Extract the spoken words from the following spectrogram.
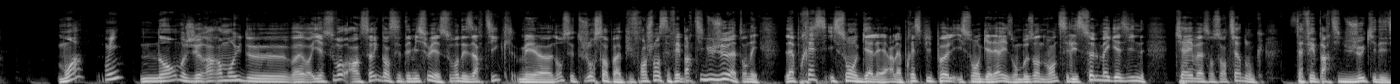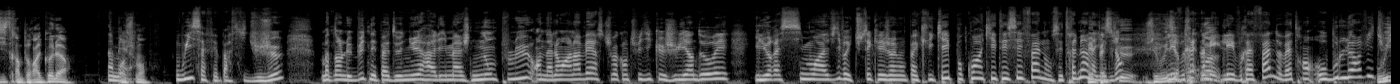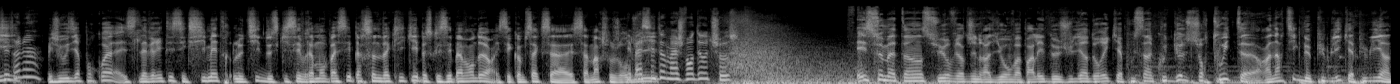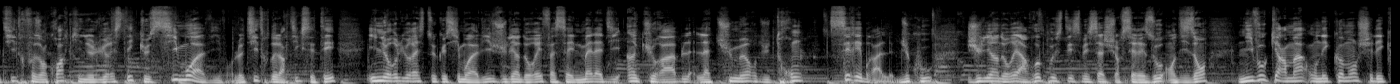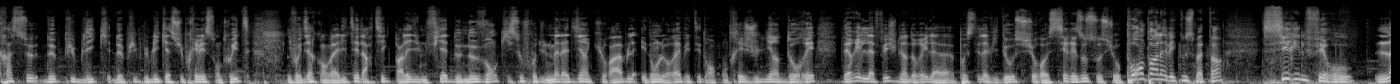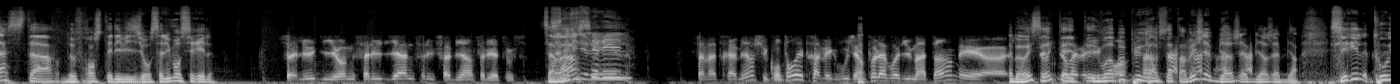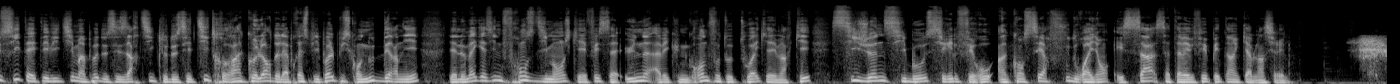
Moi Oui. Non, moi j'ai rarement eu de. Il y a souvent. C'est vrai que dans cette émission il y a souvent des articles, mais euh, non c'est toujours sympa. Puis franchement ça fait partie du jeu. Attendez, la presse ils sont en galère, la presse people ils sont en galère, ils ont besoin de vendre. C'est les seuls magazines qui arrivent à s'en sortir, donc ça fait partie du jeu qui est des titres un peu racoleurs. Mais Franchement. Oui, ça fait partie du jeu. Maintenant, le but n'est pas de nuire à l'image non plus en allant à l'inverse. Tu vois, quand tu dis que Julien Doré, il lui reste six mois à vivre et que tu sais que les gens ne vont pas cliquer, pourquoi inquiéter ses fans? On sait très bien. Là, parce des gens- que je vais vous les, dire vrais, non, mais les vrais fans doivent être en- au bout de leur vie, tu Oui. le sais très bien. Mais je vais vous dire pourquoi. La vérité, c'est que s'y mettre le titre de ce qui s'est vraiment passé, personne va cliquer parce que c'est pas vendeur. Et c'est comme ça que ça, ça marche Et aujourd'hui. bah c'est dommage, vendez autre chose. Et ce matin, sur Virgin Radio, on va parler de Julien Doré qui a poussé un coup de gueule sur Twitter. Un article de Public a publié un titre faisant croire qu'il ne lui restait que 6 mois à vivre. Le titre de l'article c'était Il ne lui reste que 6 mois à vivre. Julien Doré face à une maladie incurable, la tumeur du tronc cérébral. Du coup, Julien Doré a reposté ce message sur ses réseaux en disant Niveau karma, on est comment chez les crasseux de Public? Depuis, Public a supprimé son tweet. Il faut dire qu'en réalité, l'article parlait d'une fillette de 9 ans qui souffre d'une maladie incurable et dont le rêve était de rencontrer Julien Doré. D'ailleurs, il l'a fait, Julien Doré, il a posté la vidéo sur euh, ses réseaux sociaux. Pour en parler avec nous ce matin, Cyril Ferraud, la star de France Télévisions. Salut mon Cyril. Salut Guillaume, salut Diane, salut Fabien, salut à tous. Ça Salut, va Cyril. Ça va très bien, je suis content d'être avec vous. J'ai un peu la voix du matin, mais euh, ah bah oui, c'est vrai que t'as une voix un peu plus grave ce matin, mais j'aime bien, j'aime bien, j'aime bien. Cyril, toi aussi, t'as été victime un peu de ces articles, de ces titres racoleurs de la presse People, puisqu'en août dernier, il y a le magazine France Dimanche qui avait fait sa une avec une grande photo de toi qui avait marqué Si jeune, si beau, Cyril Ferraud, un cancer foudroyant. Et ça, ça t'avait fait péter un câble, hein, Cyril.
